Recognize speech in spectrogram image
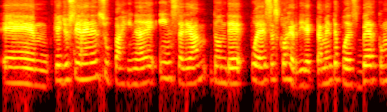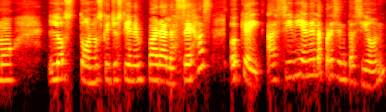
Em, que ellos tienen en su página de Instagram donde puedes escoger directamente, puedes ver como los tonos que ellos tienen para las cejas. Ok, así viene la presentación.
